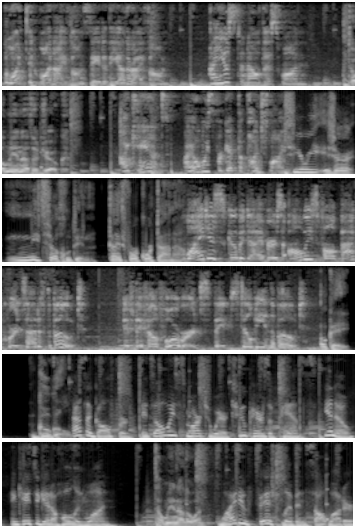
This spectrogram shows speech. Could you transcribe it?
What did one iPhone say to the other iPhone? I used to know this one. Tell me another joke. I can't. I always forget the punchline. Siri is er niet zo goed in. Tijd voor Cortana. Why do scuba divers always fall backwards out of the boat? If they fell forwards, they'd still be in the boat. Oké, okay. Google. As a golfer, it's always smart to wear two pairs of pants. You know, in case you get a hole in one. Tell me another one. Why do fish live in salt water?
